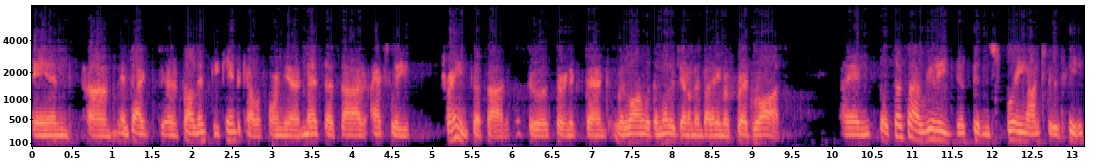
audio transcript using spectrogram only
And um, in fact, uh, Saul Alinsky came to California, and met Cesar, actually trained Cesar to a certain extent, along with another gentleman by the name of Fred Ross. And so Cesar really just didn't spring onto the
